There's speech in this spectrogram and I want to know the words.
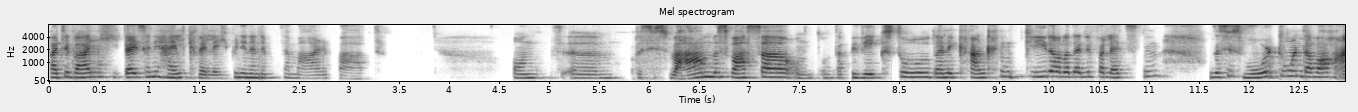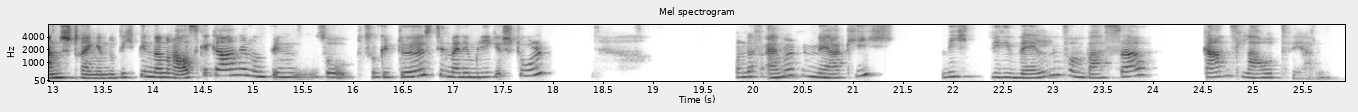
Heute war ich, da ist eine Heilquelle. Ich bin in einem Thermalbad. Und äh, das ist warm, das Wasser, und, und da bewegst du deine kranken Glieder oder deine Verletzten. Und das ist wohltuend, aber auch anstrengend. Und ich bin dann rausgegangen und bin so, so gedöst in meinem Liegestuhl. Und auf einmal bemerke ich, wie, wie die Wellen vom Wasser ganz laut werden.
